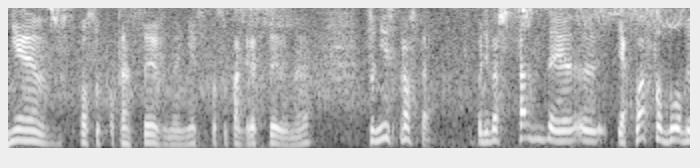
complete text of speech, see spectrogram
Nie w sposób ofensywny, nie w sposób agresywny, co nie jest proste. Ponieważ sam widzę, e, jak łatwo byłoby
